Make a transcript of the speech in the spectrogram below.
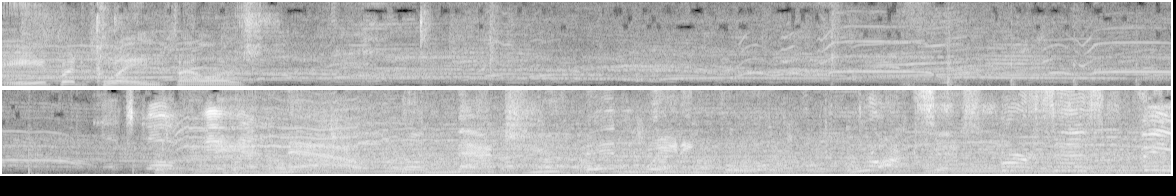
Keep it clean, fellas. Let's go, Vivi. And now, the match you've been waiting for Roxas versus Vivi!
